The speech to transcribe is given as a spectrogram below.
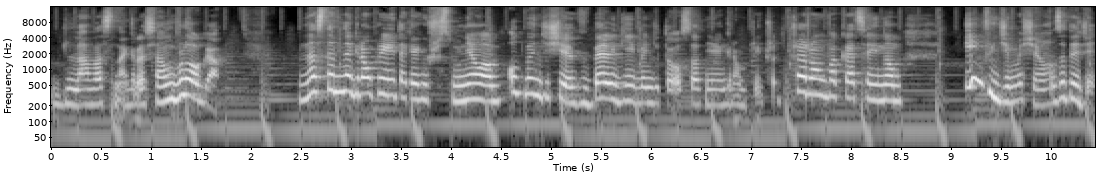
dla Was nagrać tam vloga. Następne Grand Prix, tak jak już wspomniałam, odbędzie się w Belgii. Będzie to ostatnie Grand Prix przed przerwą wakacyjną. i widzimy się za tydzień.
